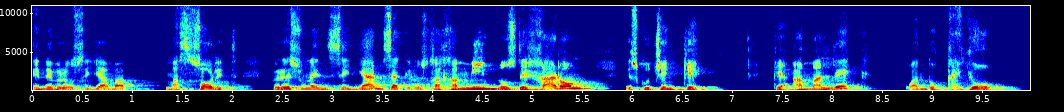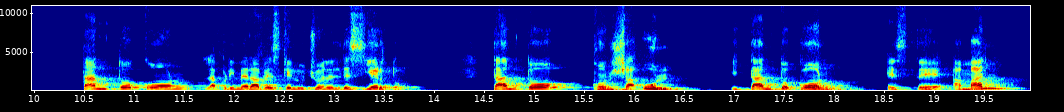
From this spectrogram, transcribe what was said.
En hebreo se llama Masoret, pero es una enseñanza que los Jajamim nos dejaron. Escuchen qué, que Amalek cuando cayó, tanto con la primera vez que luchó en el desierto, tanto con Shaul y tanto con este, Amán,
